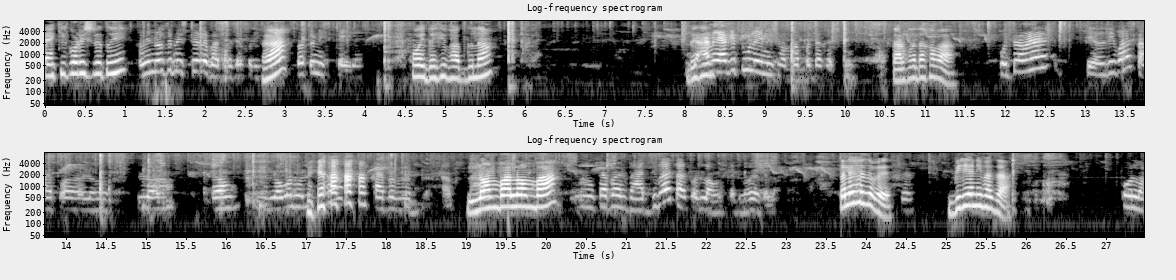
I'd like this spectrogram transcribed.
এই কি করিস রে তুই? আমি নতুন স্টাইলে ভাত ভাজা করি। হ্যাঁ? নতুন স্টাইলে কই দেখি ভাতগুলা। দেখি। আমি আগে তুলে নি সব তারপর দেখাচ্ছি। তারপরে দেখাবা? প্রথমে তেল দিবা তারপর লম লবণ তারপর লম্বা লম্বা। তারপর ভাত দিবা তারপর লঙ্কা দিবা হয়ে গেল। তাহলে হয়ে যাবে? হ্যাঁ। বিরিয়ানি ভাজা? পোলা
